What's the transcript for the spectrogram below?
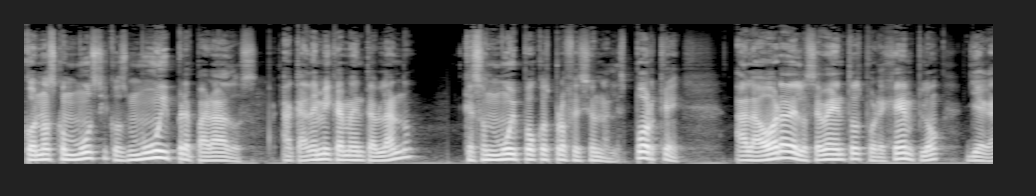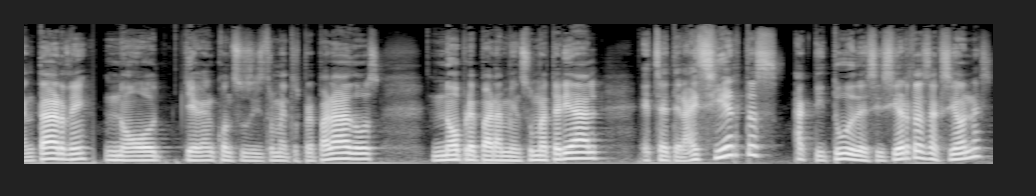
Conozco músicos muy preparados, académicamente hablando, que son muy pocos profesionales. ¿Por qué? A la hora de los eventos, por ejemplo, llegan tarde, no llegan con sus instrumentos preparados, no preparan bien su material, etc. Hay ciertas actitudes y ciertas acciones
